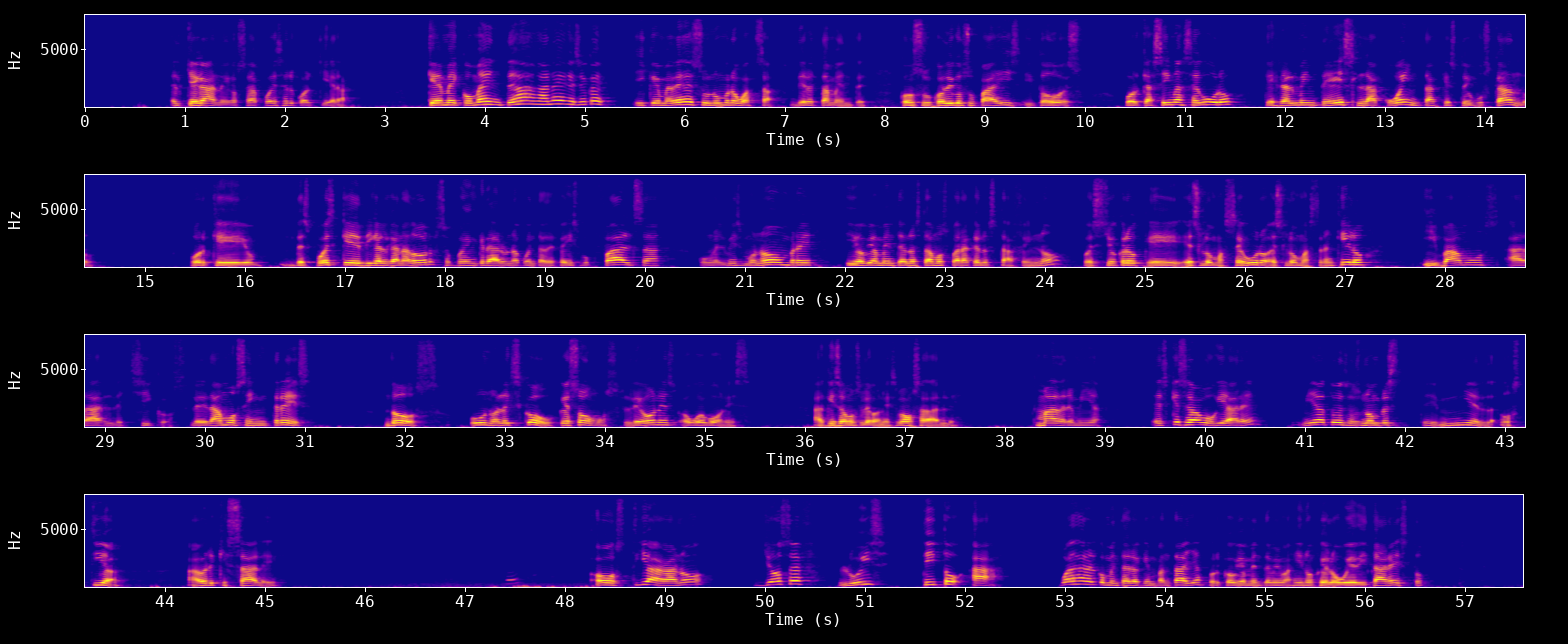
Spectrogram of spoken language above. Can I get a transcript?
el que gane, o sea, puede ser cualquiera, que me comente, ah, gané, que sé qué, y que me deje su número WhatsApp directamente, con su código, su país y todo eso porque así me aseguro que realmente es la cuenta que estoy buscando. Porque después que diga el ganador, se pueden crear una cuenta de Facebook falsa con el mismo nombre y obviamente no estamos para que nos estafen, ¿no? Pues yo creo que es lo más seguro, es lo más tranquilo y vamos a darle, chicos. Le damos en 3, 2, 1, let's go. ¿Qué somos? ¿Leones o huevones? Aquí somos leones, vamos a darle. Madre mía, es que se va a boguear, ¿eh? Mira todos esos nombres de mierda. Hostia. A ver qué sale. Hostia, ganó Joseph Luis Tito A. Voy a dejar el comentario aquí en pantalla porque obviamente me imagino que lo voy a editar esto.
